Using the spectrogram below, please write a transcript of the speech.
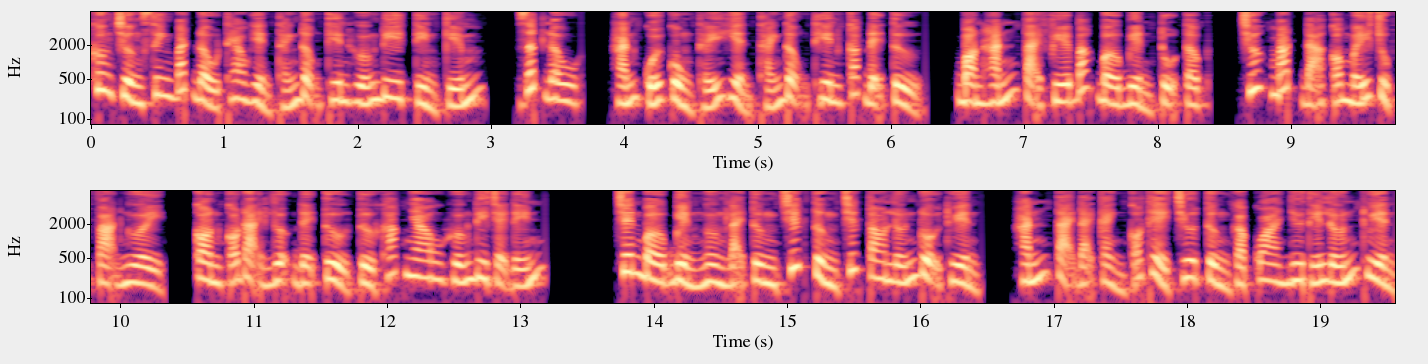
Khương trường sinh bắt đầu theo hiển thánh động thiên hướng đi tìm kiếm. Rất lâu, hắn cuối cùng thấy hiển thánh động thiên các đệ tử, bọn hắn tại phía bắc bờ biển tụ tập trước mắt đã có mấy chục vạn người, còn có đại lượng đệ tử từ khác nhau hướng đi chạy đến. Trên bờ biển ngừng lại từng chiếc từng chiếc to lớn đội thuyền. Hắn tại đại cảnh có thể chưa từng gặp qua như thế lớn thuyền,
